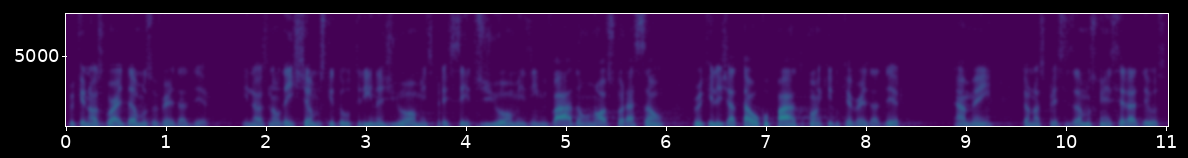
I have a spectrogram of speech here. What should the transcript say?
porque nós guardamos o verdadeiro. E nós não deixamos que doutrinas de homens, preceitos de homens invadam o nosso coração, porque ele já está ocupado com aquilo que é verdadeiro. Amém? Então nós precisamos conhecer a Deus,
